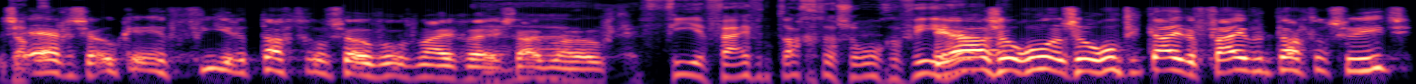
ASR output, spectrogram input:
Dat is ergens ook in 84 of zo volgens mij geweest ja, uit mijn hoofd. 4, 85 zo ongeveer. Ja, zo, rond, zo rond die tijd of 85 zoiets.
